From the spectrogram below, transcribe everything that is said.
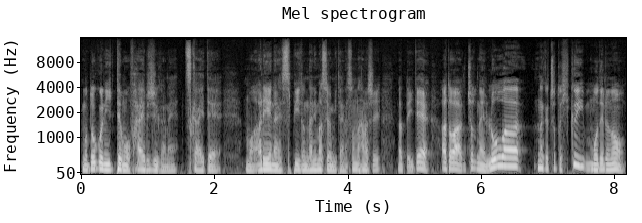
もうどこに行っても 5G がね、使えて、もうありえないスピードになりますよみたいな、そんな話になっていて、あとはちょっとね、ローワー、なんかちょっと低いモデルの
